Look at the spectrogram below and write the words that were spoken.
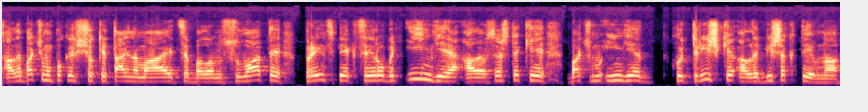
Але бачимо, поки що Китай намагається балансувати. В принципі, як це і робить Індія, але все ж таки бачимо Індія. Хоч трішки, але більш активно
